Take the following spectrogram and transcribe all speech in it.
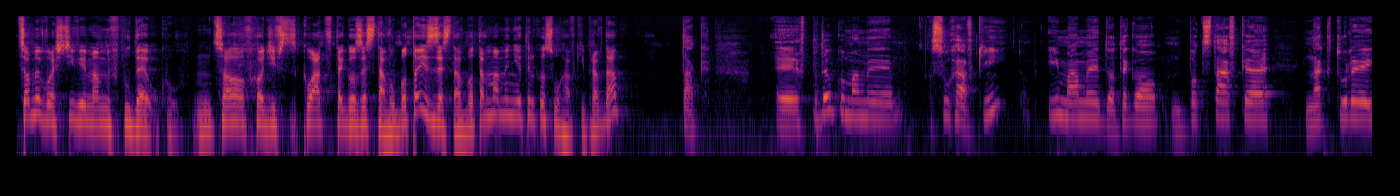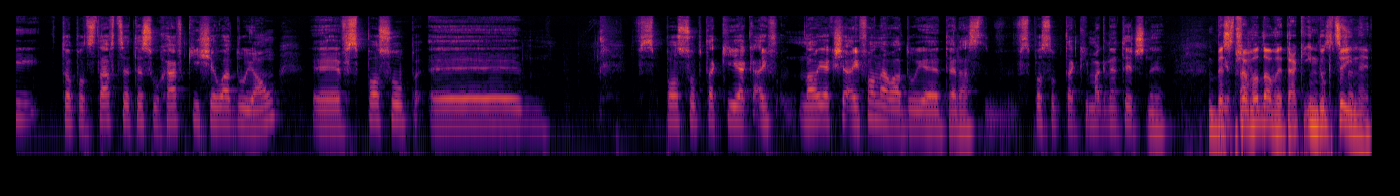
co my właściwie mamy w pudełku, co wchodzi w skład tego zestawu, bo to jest zestaw, bo tam mamy nie tylko słuchawki, prawda? Tak. E, W pudełku mamy słuchawki i mamy do tego podstawkę, na której to podstawce te słuchawki się ładują e, w sposób e, w sposób taki jak no jak się iPhone'a ładuje teraz, w sposób taki magnetyczny. Bezprzewodowy, tak? Indukcyjny.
